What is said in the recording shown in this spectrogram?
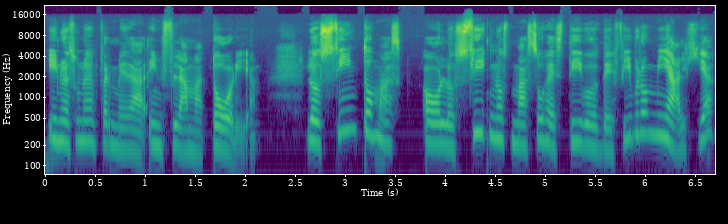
y no es una enfermedad inflamatoria. Los síntomas o los signos más sugestivos de fibromialgia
